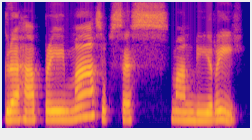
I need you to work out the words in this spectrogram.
Graha Prima sukses mandiri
